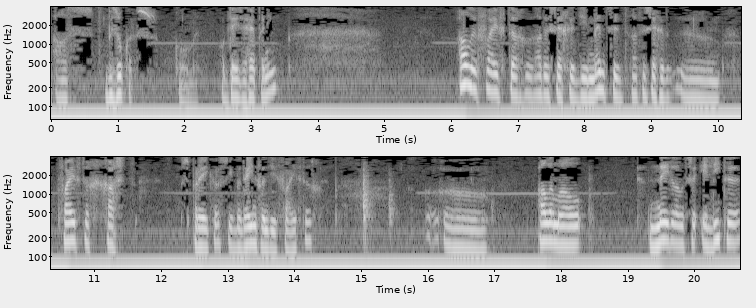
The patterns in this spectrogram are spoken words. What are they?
als bezoekers komen op deze happening. Alle 50, laten we zeggen, die mensen, laten we zeggen, uh, 50 gastsprekers, ik ben een van die 50, uh, allemaal Nederlandse elite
